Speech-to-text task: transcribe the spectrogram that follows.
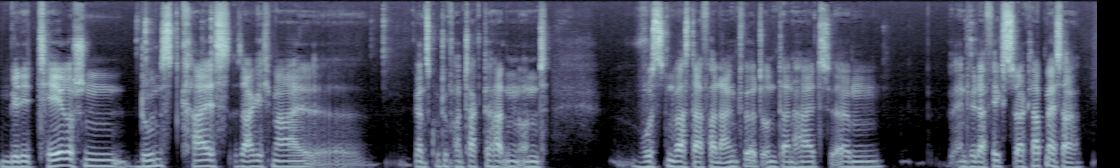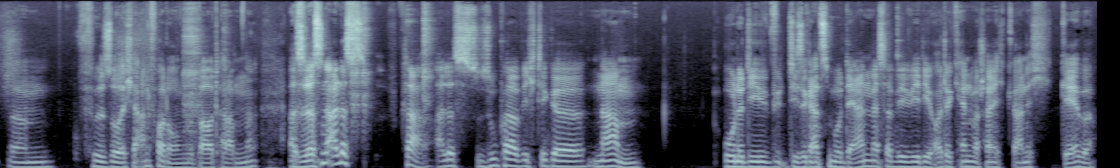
militärischen Dunstkreis, sage ich mal, äh, ganz gute Kontakte hatten und wussten, was da verlangt wird und dann halt ähm, entweder Fix oder Klappmesser ähm, für solche Anforderungen gebaut haben. Ne? Also das sind alles, klar, alles super wichtige Namen, ohne die diese ganzen modernen Messer, wie wir die heute kennen, wahrscheinlich gar nicht gäbe.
